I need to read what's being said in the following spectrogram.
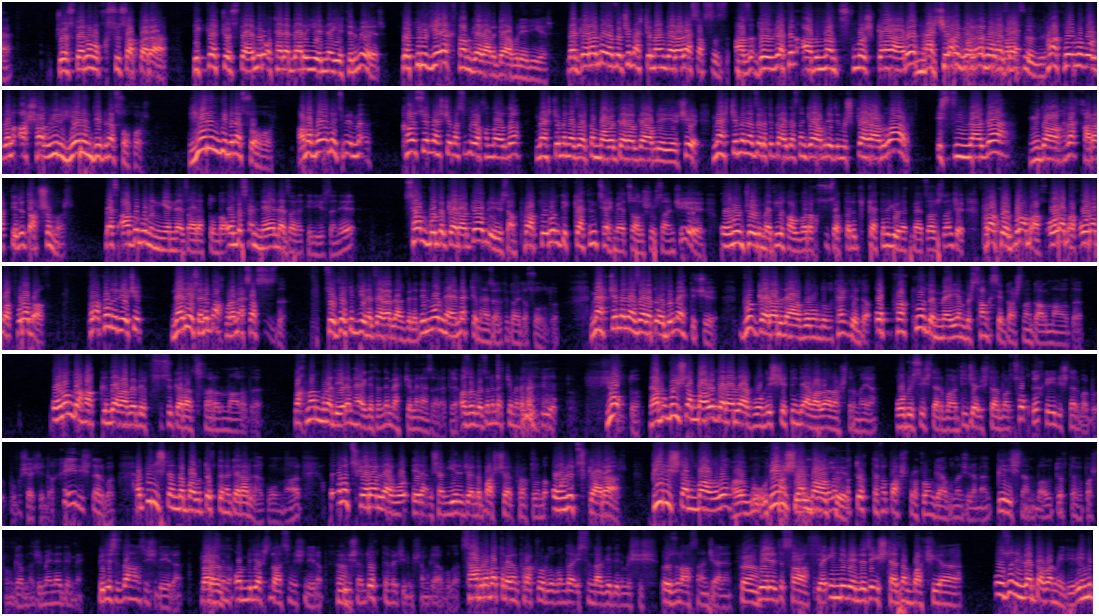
göstərilən o xüsusatlara diqqət göstərmir, o tələbləri yerinə yetirmir. Götürür yerə xitam qərarı qəbul edir. Və qərarda yazır ki, məhkəmənin qərarı əsassızdır. Az- Dövlətin adından çıxmış qərarı Məhkəmə qərarı əsassızdır. Prokurorluq orqanı aşağılayır, yerin dibinə soxur. Yerin dibinə soxur. Amma bu arada heç bir Konstitusiya Məhkəməsi bu yaxınlarda məhkəmə nəzarətindən bağlı qərar qəbul edir ki, məhkəmə nəzarəti qaydasına qəbul edilmiş qərarlar istintaqa müdaxilə xarakteri daşımır. Bəs adı bunun niyə nəzarətdə onda? Onda sən nəyə nəzarət edirsən? E? Sən burada qərar qəbul edirsən, prokurorun diqqətini çəkməyə çalışırsan ki, onun görmədiyi hallara, xüsusatlara diqqətini yönəltməyə çalışırsan ki, prokuror bura bax, ora bax, ora bax, bura bax. Prokuror da deyir ki, nə deyirsən, baxmıram, əsassızdır. Sonra götürüb yenə qərar ləğv elədi. İndi bu nəyə məhkəmə nəzarəti qaydası oldu? Məhkəmə nəzarəti o deməkdir ki, bu qərar ləğv olunduğu təqdirdə o prokuror da müəyyən bir sanksiya qarşısına qalmalıdır. Onun da haqqında əlavə bir xüsusi qərar çıxarılmalıdır. Bax mən buna deyirəm həqiqətən də məhkəmə nəzarəti. Azərbaycanda məhkəmə nəzarəti yoxdur. Yoxdur. Və bu, bu işlə bağlı qərar ləğv olundu. İş getdi indi əlavə araşdırmaya. O birisi işlər var, digər işlər var. Çoxdur, xeyir işlər var bu, bu, bu şəkildə. Xeyir işlər var. Hə bir işdən də bağlı 4 dənə qərar ləğv olunar. 13 qərar ləğv eləmişəm yeri gələndə baş şəhər prokurorunda. 13 qərar. Bir işlə bağlı, Amma bu bir işlə bağlı şey. 4 dəfə baş prokurorun qəbuluna girəm mən. Bir işlə bağlı 4 dəfə baş prokurorun qəbuluna girmək nə demək? Bilirsiniz də hansı işi deyirəm? Rasim 11 yaşlı Rasimin işini deyirəm. Bir işlə 4 dəfə girmişəm qəbula. Sabirabad rayon prokurorluğunda istintaq edilmiş iş. Özünə asan gəlin. Bəli. Verildi saatlıya. İndi veriləcək iş təzədən Bakıya. Uzun illər davam edir. İndi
